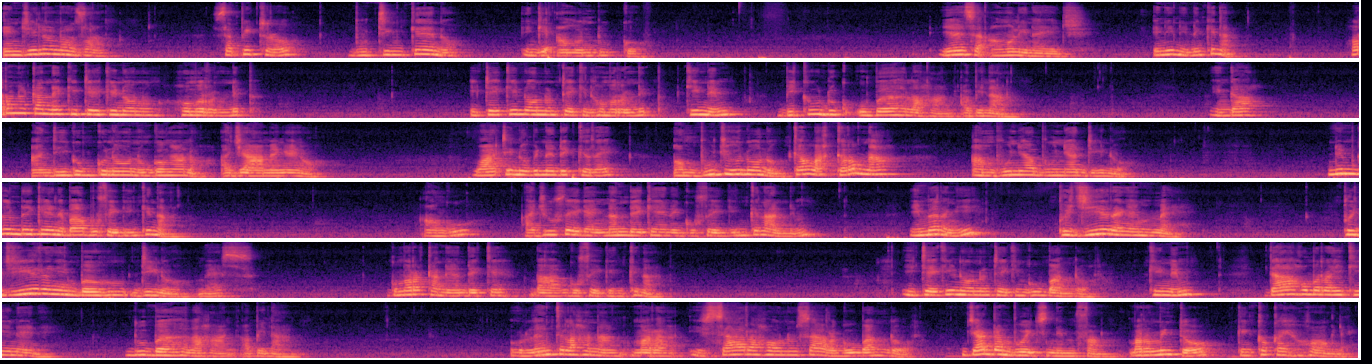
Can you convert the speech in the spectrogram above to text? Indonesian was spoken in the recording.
Injilo nozan. Sapitro butinkeno inge amonduko. Yensa angolina eji. Inini ninkina. Horanga kan neki teki nonu homorang nip. I teki nonu tekin homorang nip. Kinim bikuduk ubah lahan abinang. Inga andigum kuno nungongano ajamengengo. Wati no benedikere ambuju nono kalak karena ambunya bunya dino. Nim kene babu fegin kinan. Angu aju fegen nande kene gu fegin kinan nim. Imerangi pujirengen me. Pujirengen bohum dino mes. Gumarakan andeke ba fegin kinan. I teki nonun tekin gu bandor. Kinim da homarai kinene. Duba lahan abinam. Ulente lahanan mara isara honu sara gu bandor. Jadam buits nim fam. Marominto kin kokai hongne.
